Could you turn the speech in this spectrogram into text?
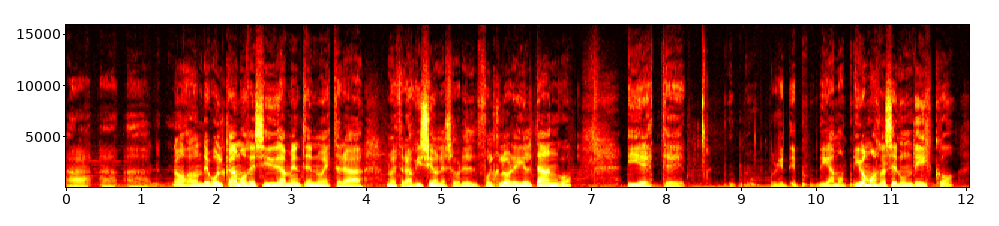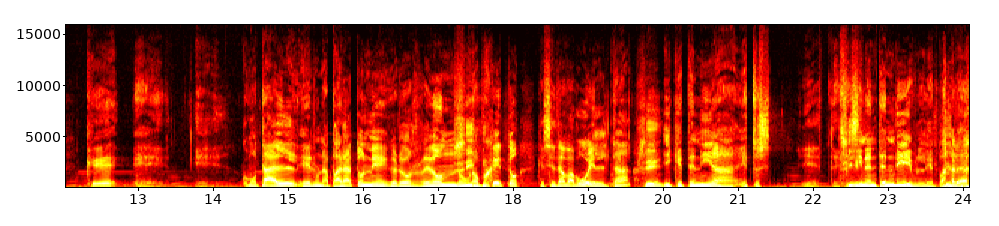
a, no, donde volcamos decididamente nuestra, nuestras visiones sobre el folclore y el tango. Y este, porque, digamos, íbamos a hacer un disco que eh, eh, como tal, era un aparato negro, redondo, un objeto que se daba vuelta y que tenía. Esto es, este, inentendible para,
